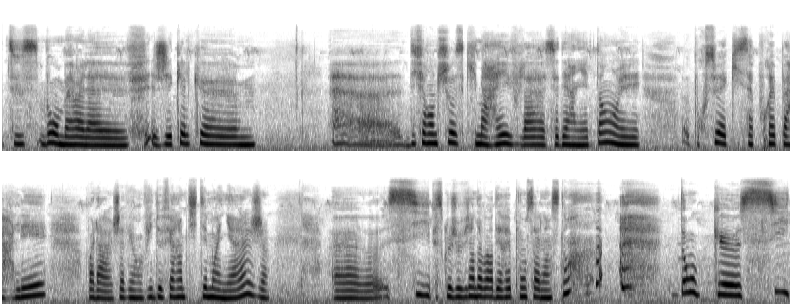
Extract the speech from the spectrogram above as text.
Tous. Bon ben voilà, euh, j'ai quelques euh, euh, différentes choses qui m'arrivent là ces derniers temps et pour ceux à qui ça pourrait parler, voilà, j'avais envie de faire un petit témoignage. si, parce que je viens d'avoir des réponses à l'instant. Donc si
